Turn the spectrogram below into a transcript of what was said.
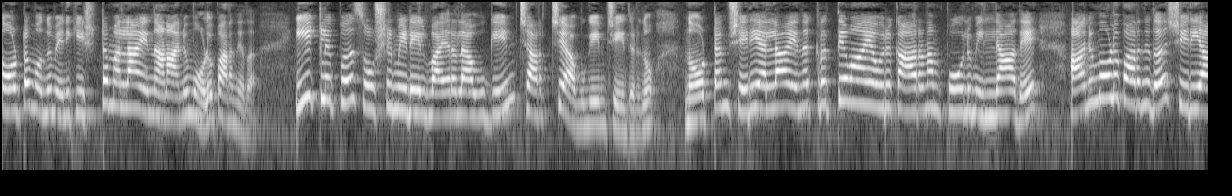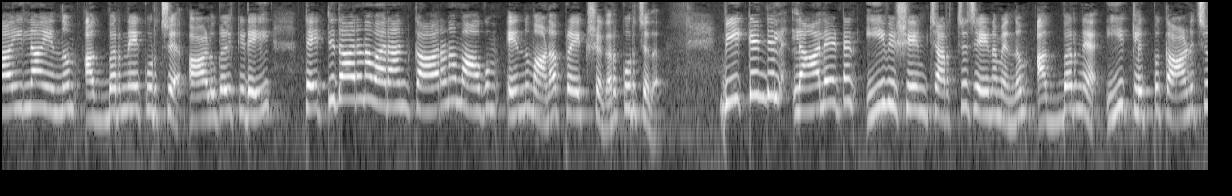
നോട്ടമൊന്നും എനിക്ക് ഇഷ്ടമല്ല എന്നാണ് അനുമോൾ പറഞ്ഞത്. ഈ ക്ലിപ്പ് സോഷ്യൽ മീഡിയയിൽ വൈറലാവുകയും ചർച്ചയാവുകയും ചെയ്തിരുന്നു. നോട്ടം ശരിയല്ല എന്ന് കൃത്യമായ ഒരു കാരണം പോലും ഇല്ലാതെ അനുമോൾ പറഞ്ഞത് ശരിയായില്ല എന്നും അക്ബറിനെ കുറിച്ച് ആളുകൾക്കിടയിൽ തെറ്റിദ്ധാരണ വരാൻ കാരണമാകും എന്നുമാണ് പ്രേക്ഷകർ കുറിച്ചത്. വീക്കെൻഡിൽ ലാലേട്ടൻ ഈ വിഷയം ചർച്ച ചെയ്യണമെന്നും അക്ബറിന് ഈ ക്ലിപ്പ് കാണിച്ചു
